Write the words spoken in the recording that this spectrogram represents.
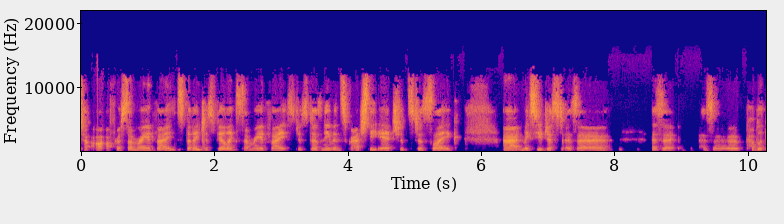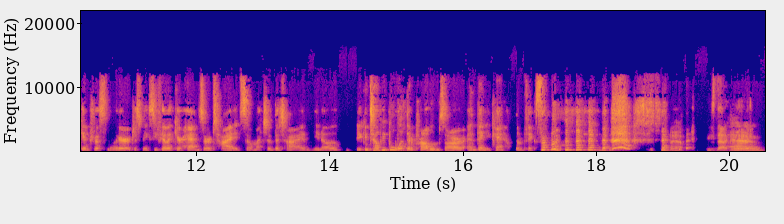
to offer summary advice, but I just feel like summary advice just doesn't even scratch the itch. It's just like uh, it makes you just as a as a as a public interest lawyer, it just makes you feel like your hands are tied so much of the time. You know, you can tell people what their problems are, and then you can't help them fix them. Yeah. exactly. And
